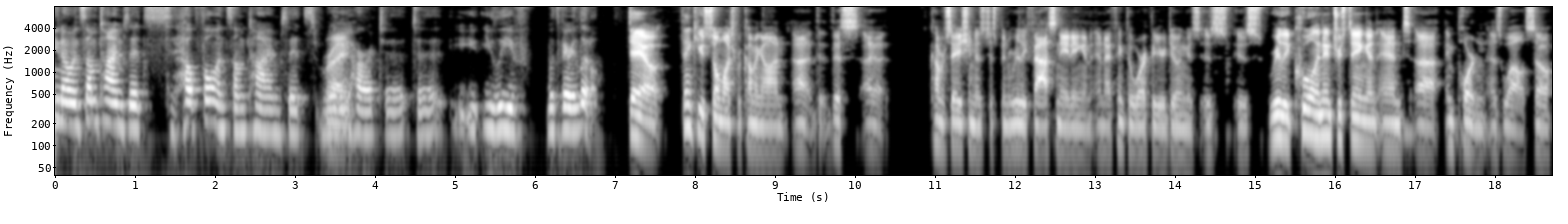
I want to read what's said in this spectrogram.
you know and sometimes it's helpful and sometimes it's really right. hard to to you, you leave with very little Dayo thank you so much for coming on uh, th- this uh, conversation has just been really fascinating and, and i think the work that you're doing is is is really cool and interesting and and uh, important as well so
